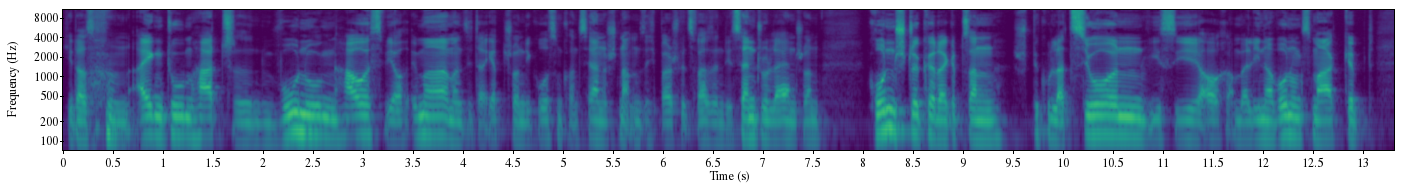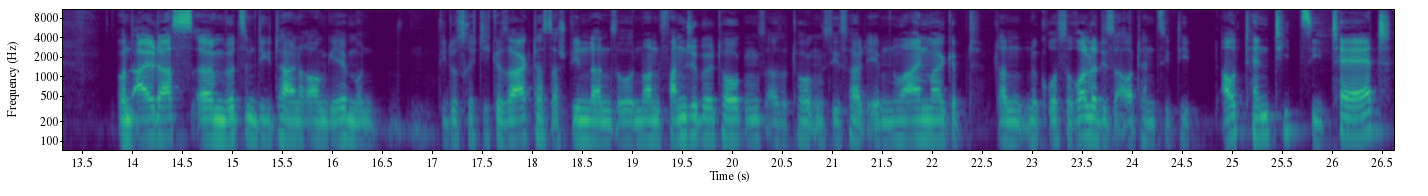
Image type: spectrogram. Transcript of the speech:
jeder so ein Eigentum hat, eine Wohnung, ein Haus, wie auch immer. Man sieht da jetzt schon, die großen Konzerne schnappen sich beispielsweise in die Centraland schon Grundstücke. Da gibt es dann Spekulationen, wie es sie auch am Berliner Wohnungsmarkt gibt. Und all das ähm, wird es im digitalen Raum geben. Und wie du es richtig gesagt hast, da spielen dann so non-fungible Tokens, also Tokens, die es halt eben nur einmal gibt, dann eine große Rolle, diese Authentizität.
